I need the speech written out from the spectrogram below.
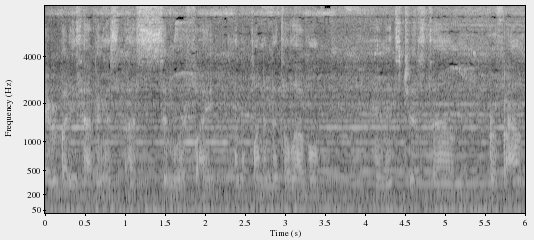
everybody's having a, a similar fight on a fundamental level. And it's just um, profound.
